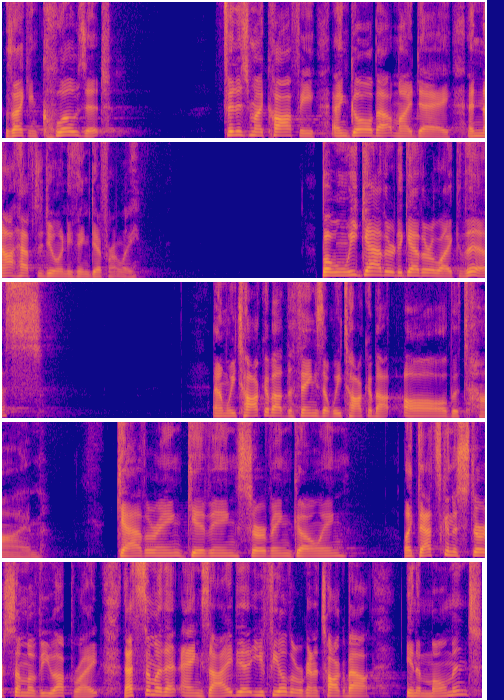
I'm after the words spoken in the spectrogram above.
Because I can close it, finish my coffee, and go about my day and not have to do anything differently. But when we gather together like this, and we talk about the things that we talk about all the time gathering, giving, serving, going like that's going to stir some of you up, right? That's some of that anxiety that you feel that we're going to talk about in a moment.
